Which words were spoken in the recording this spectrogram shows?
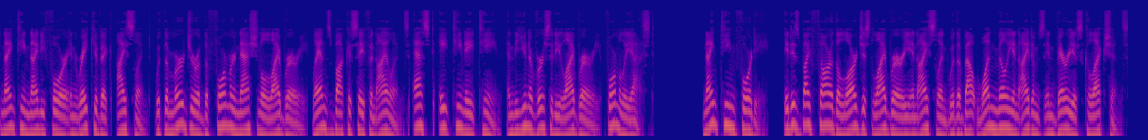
1994 in Reykjavik, Iceland, with the merger of the former National Library, Landsbókasafn Islands Est, 1818, and the University Library formerly Est. 1940. It is by far the largest library in Iceland with about 1 million items in various collections.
